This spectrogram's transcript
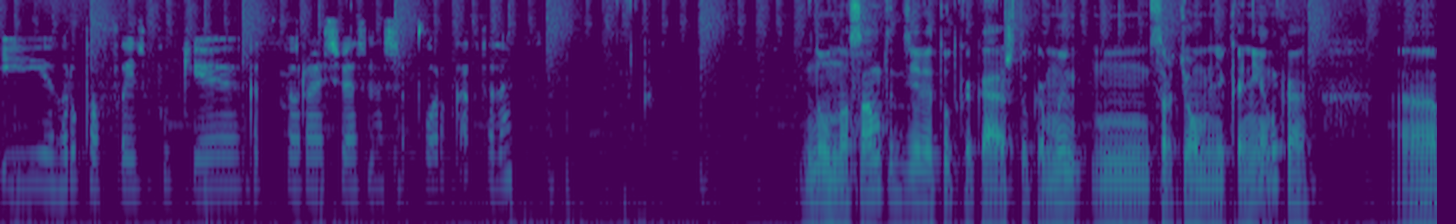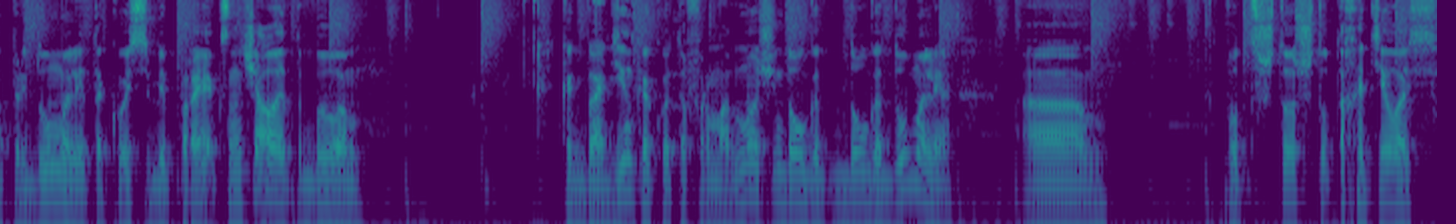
и группа в Фейсбуке, которая связана с Upwork как-то, да? Ну, на самом-то деле тут какая штука. Мы с Артемом Никоненко э, придумали такой себе проект. Сначала это было как бы один какой-то формат. Мы очень долго, долго думали. Э, вот что, что-то хотелось...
